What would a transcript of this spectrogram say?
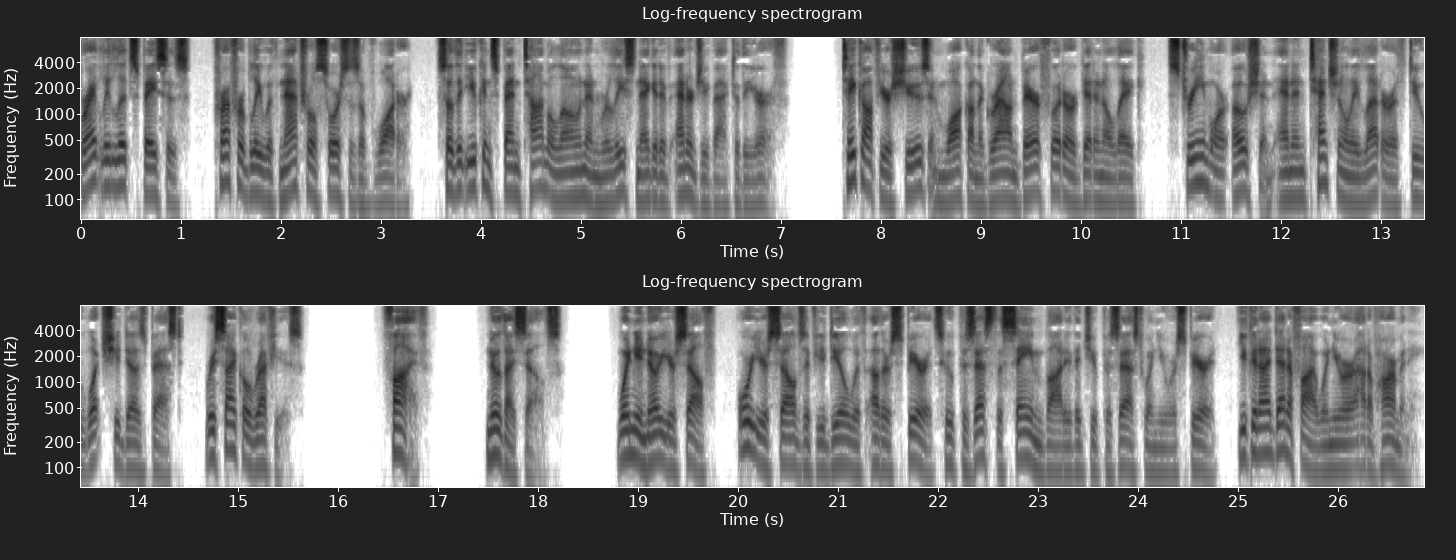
brightly lit spaces, preferably with natural sources of water, so that you can spend time alone and release negative energy back to the earth. Take off your shoes and walk on the ground barefoot or get in a lake, stream, or ocean and intentionally let Earth do what she does best recycle refuse. 5. Know thyself. When you know yourself, or yourselves if you deal with other spirits who possess the same body that you possessed when you were spirit, you can identify when you are out of harmony.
